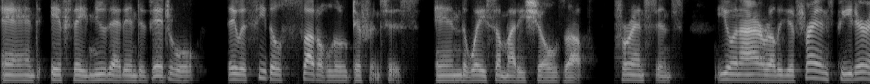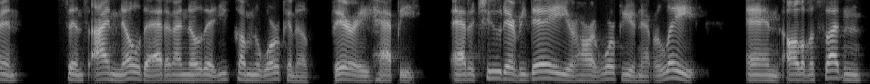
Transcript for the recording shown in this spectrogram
And if they knew that individual, they would see those subtle little differences in the way somebody shows up. For instance, you and I are really good friends, Peter. And since I know that, and I know that you come to work in a very happy attitude every day, you're hard worker, you're never late. And all of a sudden,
